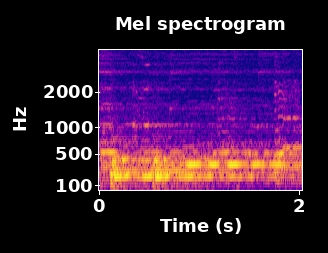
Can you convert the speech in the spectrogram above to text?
Thank you.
